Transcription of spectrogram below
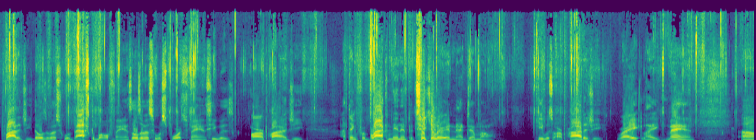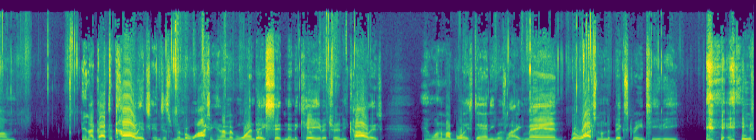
prodigy. Those of us who were basketball fans, those of us who were sports fans, he was our prodigy. I think for black men in particular in that demo, he was our prodigy, right? Like, man. Um, and I got to college and just remember watching him. I remember one day sitting in the cave at Trinity College, and one of my boys, Danny, was like, Man, we're watching on the big screen TV. and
